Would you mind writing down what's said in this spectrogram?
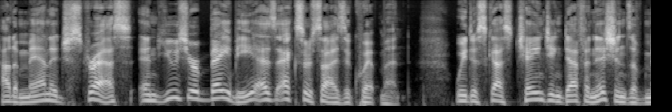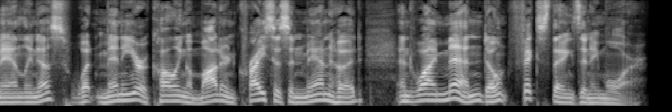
how to manage stress, and use your baby as exercise equipment. We discuss changing definitions of manliness, what many are calling a modern crisis in manhood, and why men don't fix things anymore.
